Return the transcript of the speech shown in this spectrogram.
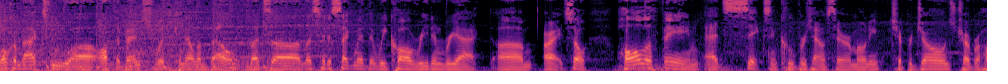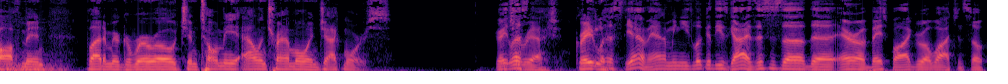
Welcome back to uh, off the bench with Kanell and Bell. Let's uh, let's hit a segment that we call Read and React. Um, all right, so Hall of Fame at six in Cooperstown ceremony: Chipper Jones, Trevor Hoffman, Vladimir Guerrero, Jim Thome, Alan Trammell, and Jack Morris. Great What's list. your reaction? Great list. list. Yeah, man. I mean, you look at these guys. This is uh, the era of baseball I grew up watching. So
